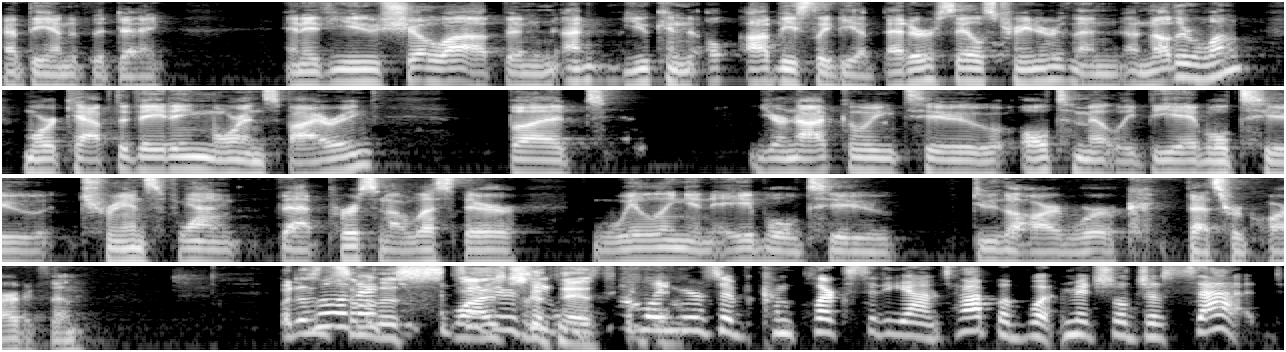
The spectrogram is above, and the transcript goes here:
at the end of the day. And if you show up and, and you can obviously be a better sales trainer than another one, more captivating, more inspiring, but you're not going to ultimately be able to transform that person unless they're willing and able to do the hard work that's required of them. But isn't Well, some of this? think Well, I was there's just going even to two say, layers of complexity on top of what Mitchell just said.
